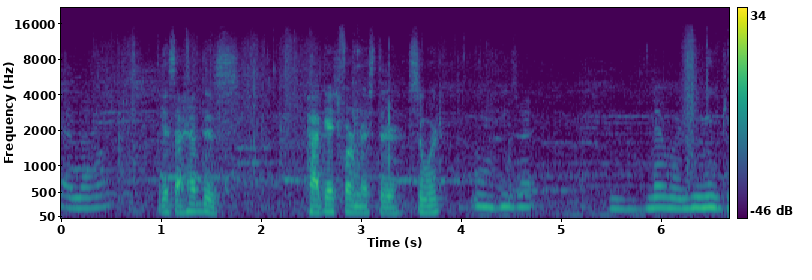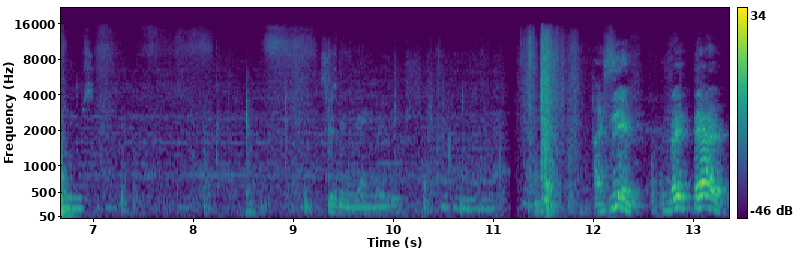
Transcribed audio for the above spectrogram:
Hello. Yes, I have this package for Mr. Seward. Oh, he's right. Mm, Never mind. He moved rooms. Excuse me, young lady. I see him. He's right there.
